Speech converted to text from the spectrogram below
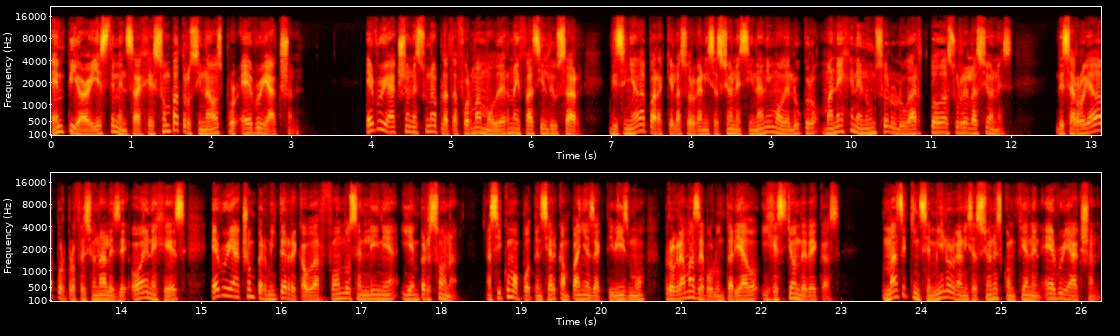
NPR y este mensaje son patrocinados por Every Action. Every Action es una plataforma moderna y fácil de usar, diseñada para que las organizaciones sin ánimo de lucro manejen en un solo lugar todas sus relaciones. Desarrollada por profesionales de ONGs, Every Action permite recaudar fondos en línea y en persona, así como potenciar campañas de activismo, programas de voluntariado y gestión de becas. Más de 15.000 organizaciones confían en Every Action,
